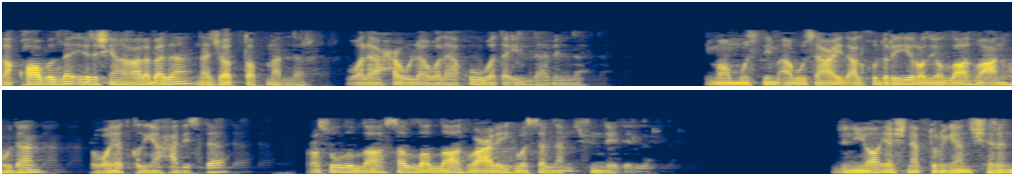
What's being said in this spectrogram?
va qobilda erishgan g'alabada najot topmadilar. Vala havla vala quvvata illa billah. Imom muslim abu said al hudriy roziyallohu anhudan rivoyat qilgan hadisda rasululloh sollallohu alayhi vasallam shunday dedilar. Dunyo yashnab turgan shirin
